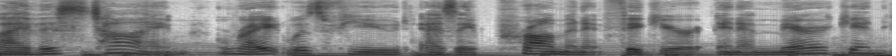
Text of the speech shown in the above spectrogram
By this time, Wright was viewed as a prominent figure in American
